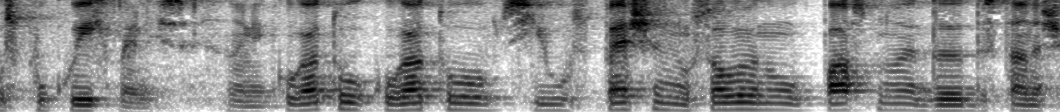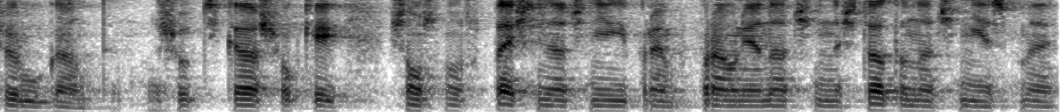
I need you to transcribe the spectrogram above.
Успокоихме ли се? Нали, когато, когато си успешен, особено опасно е да, да станеш арогантен, защото си казваш, окей, щом сме успешни, значи ние ги правим по правилния начин нещата, значи ние сме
